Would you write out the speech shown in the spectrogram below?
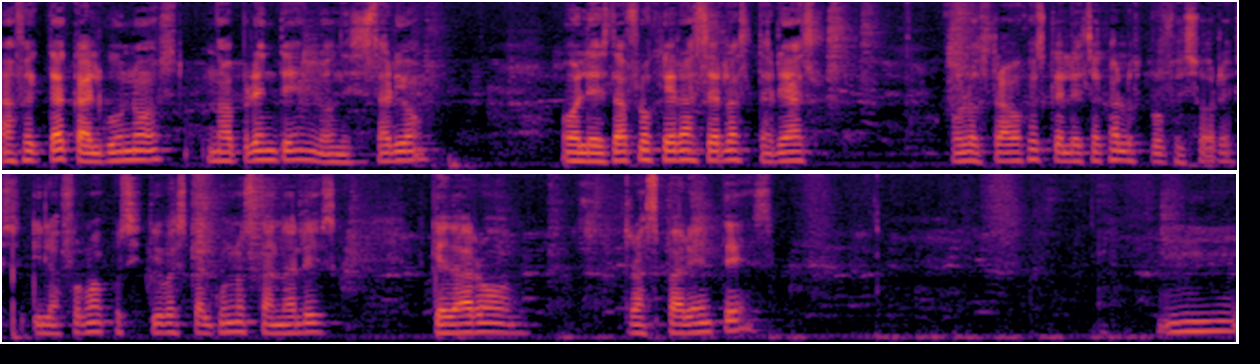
afecta que algunos no aprenden lo necesario o les da flojera hacer las tareas o los trabajos que les dejan los profesores. Y la forma positiva es que algunos canales quedaron transparentes. Mm,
